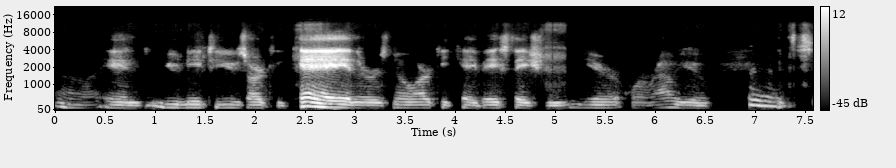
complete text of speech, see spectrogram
uh, and you need to use RTK and there is no RTK base station near or around you, mm-hmm. it's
